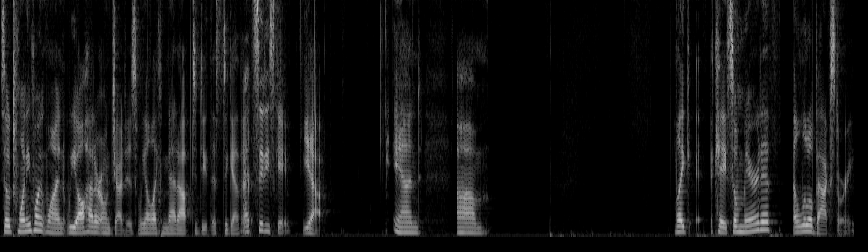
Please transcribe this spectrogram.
so 20.1, we all had our own judges. We all like met up to do this together. At Cityscape. yeah. And um like okay, so Meredith, a little backstory.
